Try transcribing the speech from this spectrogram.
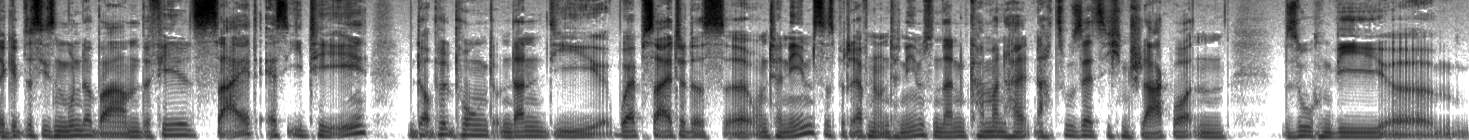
Da gibt es diesen wunderbaren Befehl Site, S-I-T-E, Doppelpunkt und dann die Webseite des äh, Unternehmens, des betreffenden Unternehmens und dann kann man halt nach zusätzlichen Schlagworten suchen wie ähm,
